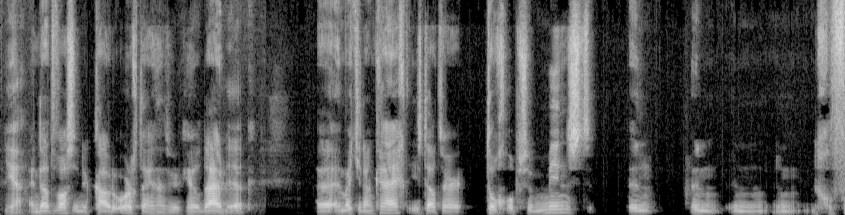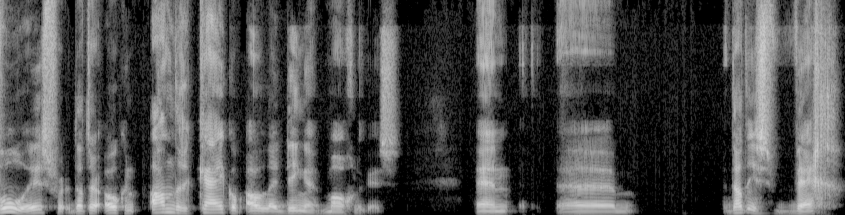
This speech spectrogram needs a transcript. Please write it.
Ja. En dat was in de Koude Oorlogstijd natuurlijk heel duidelijk. Eh, en wat je dan krijgt, is dat er toch op zijn minst een, een, gevoel is dat er ook een andere kijk op allerlei dingen mogelijk is. En ehm, dat is weg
